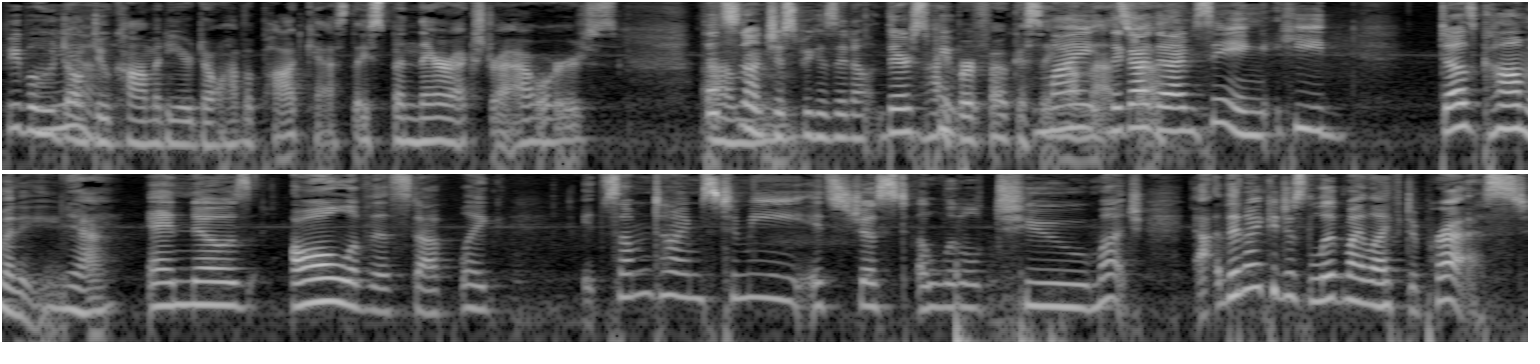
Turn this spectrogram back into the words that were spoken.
people who Oh, don't yeah. do comedy or don't have a podcast they spend their extra hours That's um, not just because they don't. There's people. hyper focusing My on that the guy stuff. that I'm seeing, he does comedy yeah and knows all of this stuff. Like, it sometimes to me, it's just a little too much. Uh, Then I could just live my life depressed.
